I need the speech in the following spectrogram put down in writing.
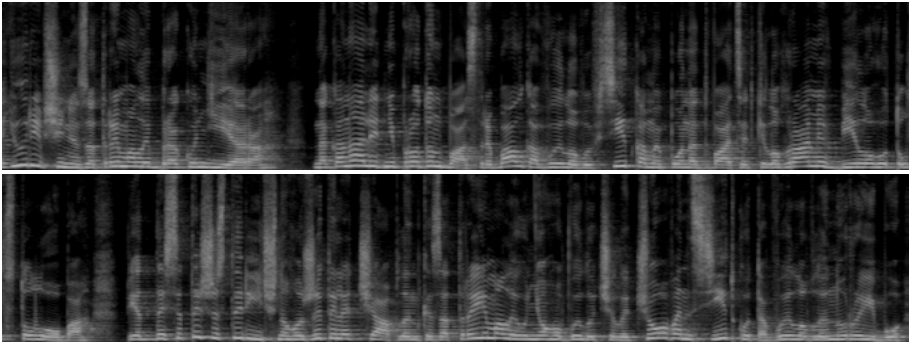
Юрівщині затримали браконьєра. На каналі Дніпро Донбас рибалка виловив сітками понад 20 кілограмів білого товстолоба. 56-річного жителя Чаплинки затримали, у нього вилучили човен, сітку та виловлену рибу.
